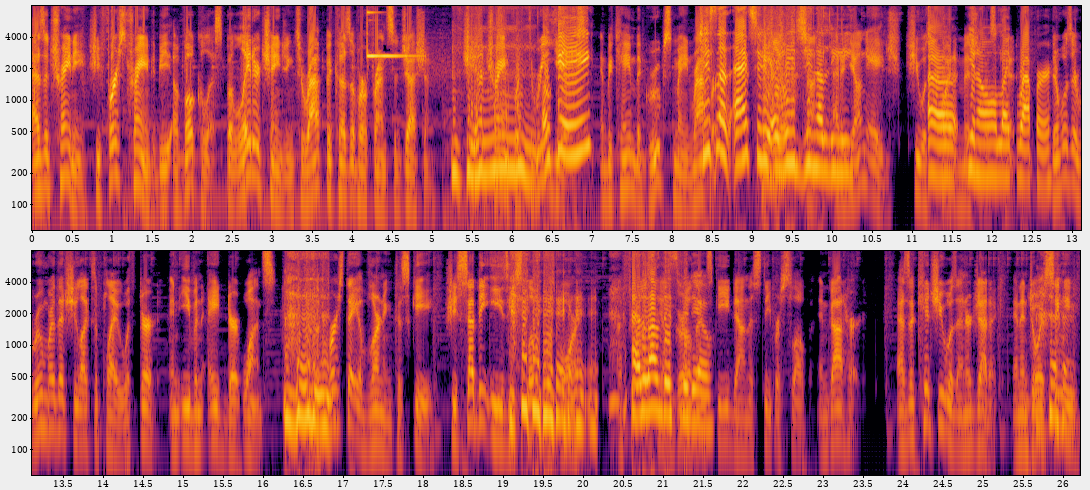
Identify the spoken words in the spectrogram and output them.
As a trainee, she first trained to be a vocalist, but later changing to rap because of her friend's suggestion. She had trained for Mhm. three okay. years and became the group's main rapper. She's not actually Young-sun, At a young age, she was quite a uh, mischievous you know, like kid. rapper. There was a rumor that she liked to play with dirt and even ate dirt once. On the first day of learning to ski, she said the easy slope was born. A I love this girl video. then skied down the steeper slope and got hurt. As a kid, she was energetic and enjoyed singing.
